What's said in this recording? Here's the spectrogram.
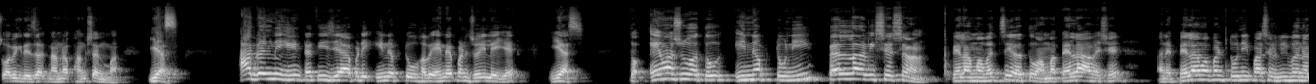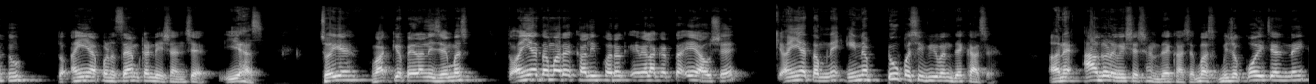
સોલ્વિંગ રિઝલ્ટ નામના ફંક્શનમાં યસ આગળની હિન્ટ હતી જે આપણી ઇનઅપ ટુ હવે એને પણ જોઈ લઈએ. યસ તો એમાં શું હતું? ઇનઅપ ટુ ની પહેલા વિશેષણ. પહેલામાં વચ્ચે હતું, આમાં પહેલા આવે છે. અને પહેલામાં પણ ટુ ની પાછળ વિવન હતું. તો અહીંયા પણ સેમ કન્ડિશન છે. યસ જોઈએ, વાક્ય પહેલાની જેમ જ. તો અહીંયા તમારે ખાલી ફરક એ પહેલા કરતા એ આવશે કે અહીંયા તમને ઇનઅપ ટુ પછી વિવન દેખાશે. અને આગળ વિશેષણ દેખાશે. બસ, બીજો કોઈ ચેન્જ નહીં.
